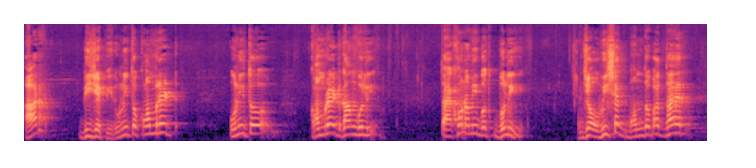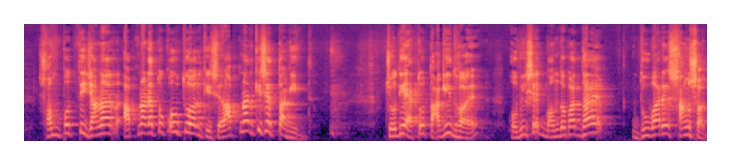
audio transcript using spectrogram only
আর বিজেপির। উনি তো কমরেড, উনি তো কমরেড গাঙ্গুলি। তো এখন আমি বল- যে অভিষেক বন্দ্যোপাধ্যায়ের সম্পত্তি জানার আপনার এত কৌতূহল কিসের? আপনার কিসের তাগিদ? যদি এত তাগিদ হয়, অভিষেক বন্দ্যোপাধ্যায় দুবারের সাংসদ,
